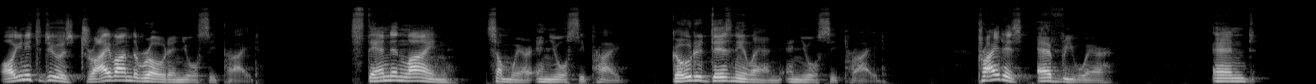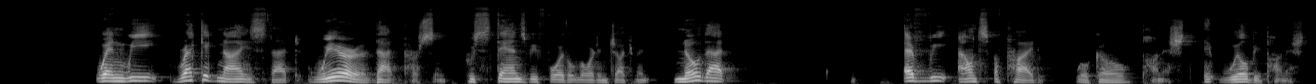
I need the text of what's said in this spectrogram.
All you need to do is drive on the road and you'll see pride. Stand in line somewhere and you'll see pride. Go to Disneyland and you'll see pride. Pride is everywhere. And when we recognize that we're that person who stands before the Lord in judgment, know that every ounce of pride will go punished. It will be punished.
